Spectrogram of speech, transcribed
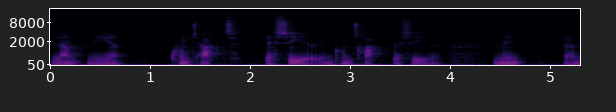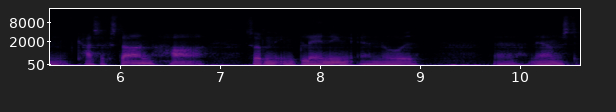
langt mere kontaktbaseret end en. Men øhm, Kazakhstan har sådan en blanding af noget øh, nærmest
